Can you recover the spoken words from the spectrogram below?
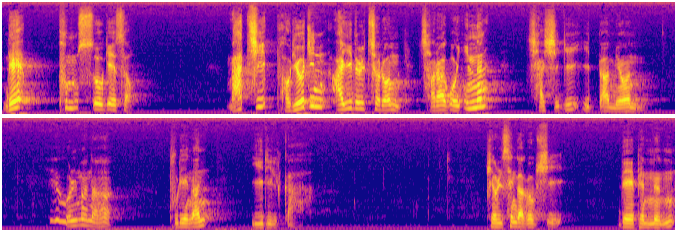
내 품 속에서 마치 버려진 아이들처럼 자라고 있는 자식이 있다면 얼마나 불행한 일일까? 별 생각 없이 내뱉는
